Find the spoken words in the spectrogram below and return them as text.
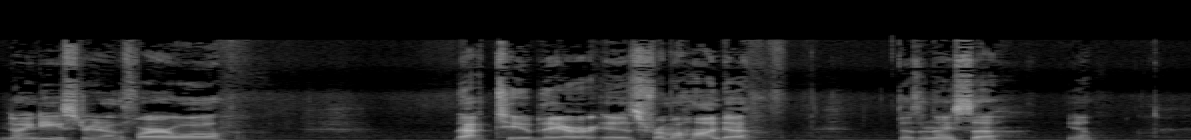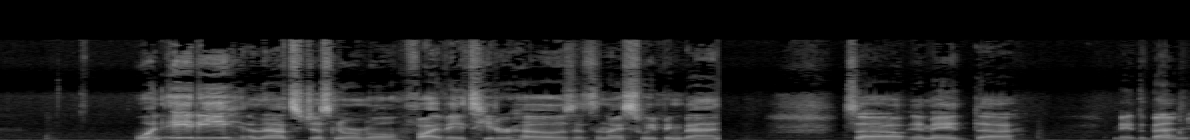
90 straight out of the firewall. That tube there is from a Honda. Does a nice, uh, you know, 180, and that's just normal 5 8 heater hose. It's a nice sweeping bend. So it made the made the bend,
